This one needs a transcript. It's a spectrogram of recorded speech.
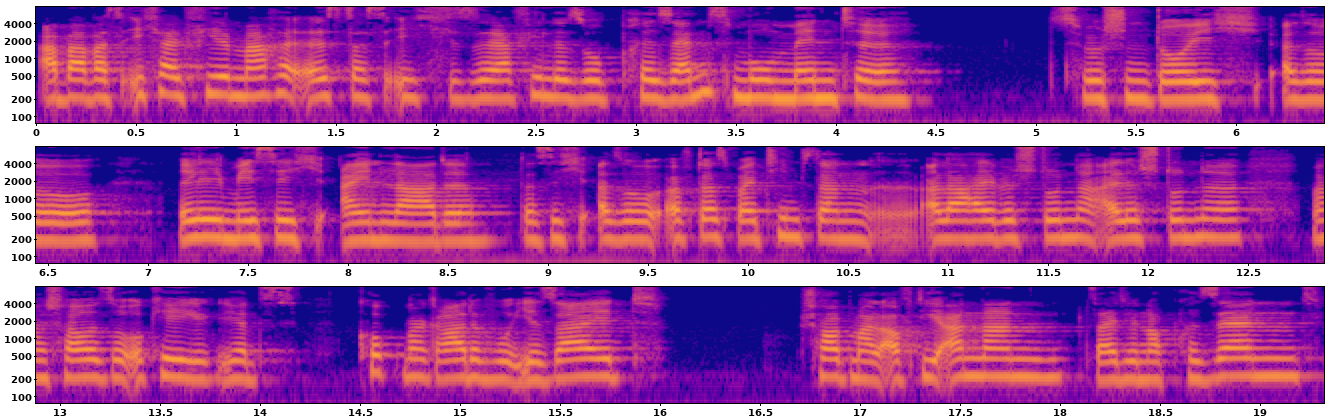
aber was ich halt viel mache, ist, dass ich sehr viele so Präsenzmomente zwischendurch, also regelmäßig einlade, dass ich also öfters bei Teams dann alle halbe Stunde, alle Stunde mal schaue, so, okay, jetzt guckt mal gerade, wo ihr seid, schaut mal auf die anderen, seid ihr noch präsent,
